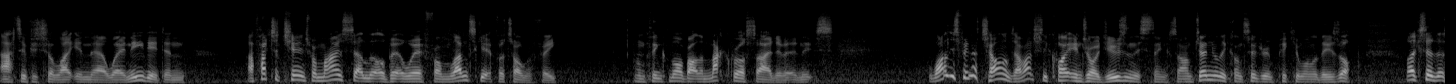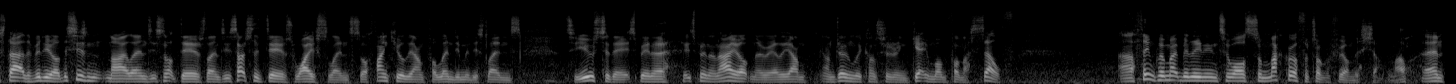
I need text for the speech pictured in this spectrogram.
artificial light in there where needed. And I've had to change my mindset a little bit away from landscape photography and think more about the macro side of it. And it's, while it's been a challenge, I've actually quite enjoyed using this thing. So I'm genuinely considering picking one of these up. Like I said at the start of the video, this isn't my lens, it's not Dave's lens, it's actually Dave's wife's lens. So thank you, Leanne, for lending me this lens to use today. It's been a, it's been an eye-opener really. I'm, I'm genuinely considering getting one for myself. And I think we might be leaning towards some macro photography on this channel now. Um,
